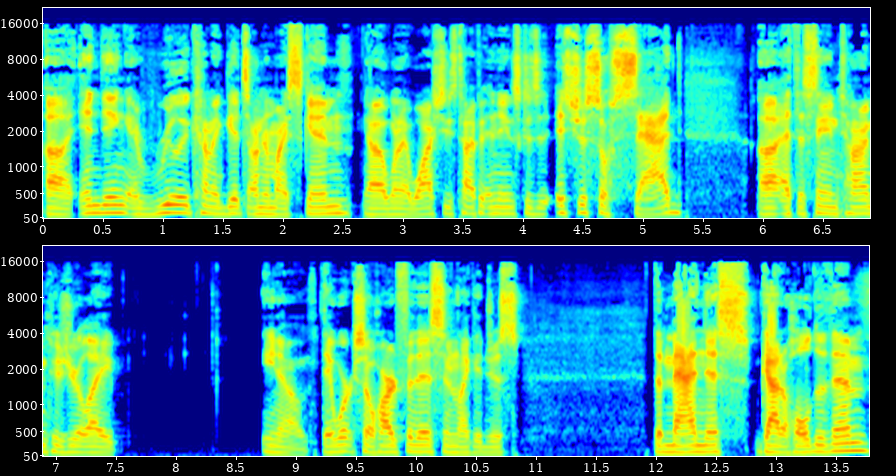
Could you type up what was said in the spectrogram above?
uh, ending. It really kind of gets under my skin uh, when I watch these type of endings because it's just so sad uh, at the same time because you're like, you know, they work so hard for this and like it just the madness got a hold of them.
